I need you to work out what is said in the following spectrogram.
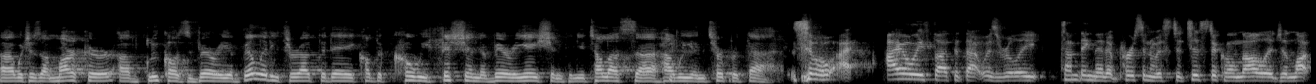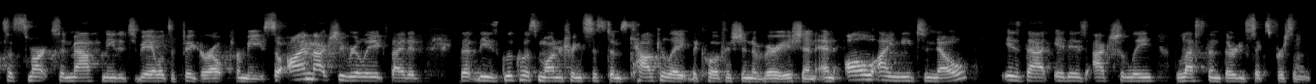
uh, which is a marker of glucose variability throughout the day called the coefficient of variation. Can you tell us uh, how we interpret that? So I, I always thought that that was really something that a person with statistical knowledge and lots of smarts in math needed to be able to figure out for me. So I'm actually really excited that these glucose monitoring systems calculate the coefficient of variation. And all I need to know is that it is actually less than 36%.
